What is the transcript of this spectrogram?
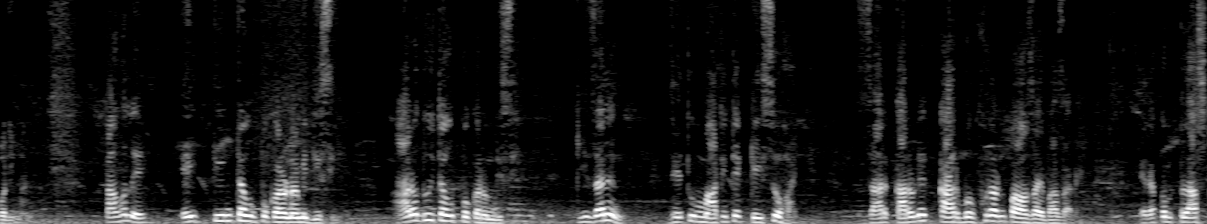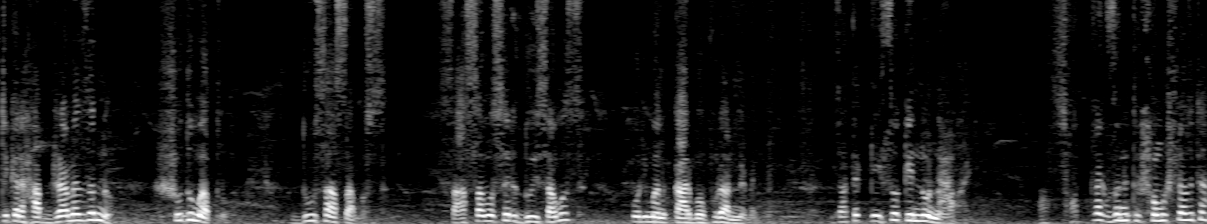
পরিমাণ। তাহলে এই তিনটা উপকরণ আমি দিছি। আরও দুইটা উপকরণ দিছি। কি জানেন? যেহেতু মাটিতে কেঁচো হয়, যার কারণে কার্বোফুরান পাওয়া যায় বাজারে। এরকম প্লাস্টিকের হাফ ড্রামের জন্য শুধুমাত্র দু চা চামচ। চা চামচের দুই চামচ পরিমাণ কার্বোফুরান নেবেন, যাতে কেঁচো কিন্ন না হয়। আর ছত্রাকজনিত সমস্যা যেটা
